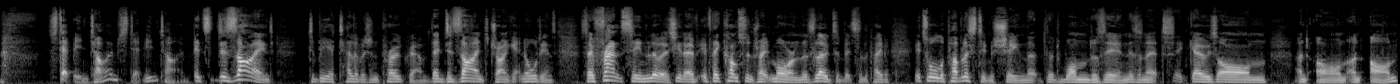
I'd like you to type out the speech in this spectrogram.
step in time, step in time. It's designed to be a television programme. They're designed to try and get an audience. So Francine Lewis, you know, if, if, they concentrate more and there's loads of bits in the paper, it's all the publicity machine that, that wanders in, isn't it? It goes on and on and on.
